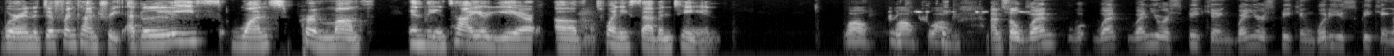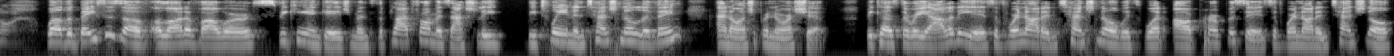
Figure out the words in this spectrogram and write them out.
we're in a different country at least once per month in the entire year of 2017. Wow, wow, wow. And so when when when you were speaking, when you're speaking, what are you speaking on? Well, the basis of a lot of our speaking engagements, the platform is actually between intentional living and entrepreneurship because the reality is if we're not intentional with what our purpose is if we're not intentional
